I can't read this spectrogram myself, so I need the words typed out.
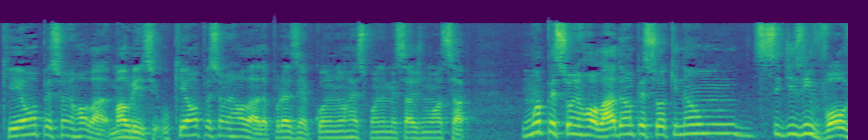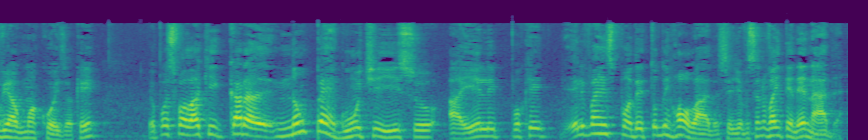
O que é uma pessoa enrolada? Maurício, o que é uma pessoa enrolada? Por exemplo, quando não responde mensagem no WhatsApp. Uma pessoa enrolada é uma pessoa que não se desenvolve em alguma coisa, ok? Eu posso falar que, cara, não pergunte isso a ele, porque ele vai responder todo enrolado, ou seja, você não vai entender nada.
